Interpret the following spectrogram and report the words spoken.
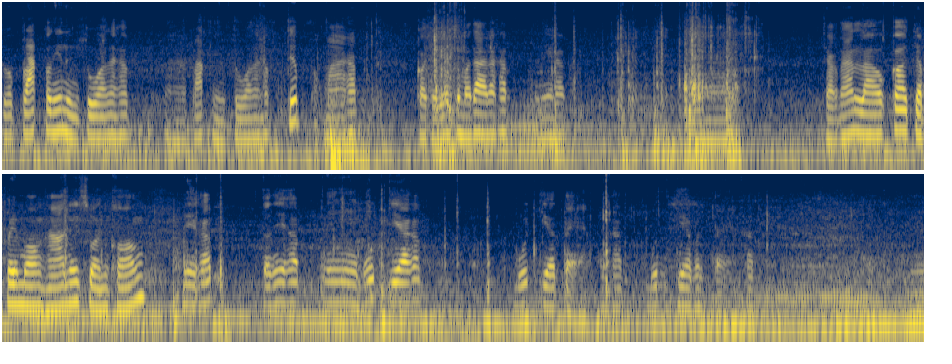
ตัวปลั๊กตัวนี้หนึ่งตัวนะครับอ่าปลั๊กหนึ่งตัวนะครับจึ๊บออกมาครับ ก็จะยกขึ้นมาได้แล้วครับตัวนี้ครับ จากนั้นเราก็จะไปมองหาในส่วนของนี่ครับ ตัวนี้ครับนี่บูทเกียร์ครับบูทเกียร์แตกนะครับบูทเกียร์มันแตกครับนี่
